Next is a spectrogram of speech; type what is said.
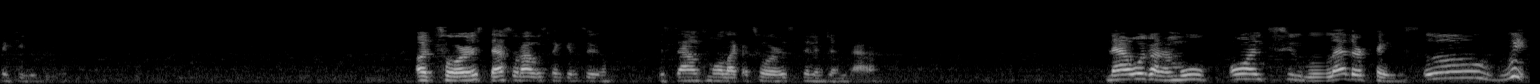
think he would be? A Taurus. That's what I was thinking too. It sounds more like a Taurus than a Gemini. Now we're gonna move on to Leatherface. Ooh, wait.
